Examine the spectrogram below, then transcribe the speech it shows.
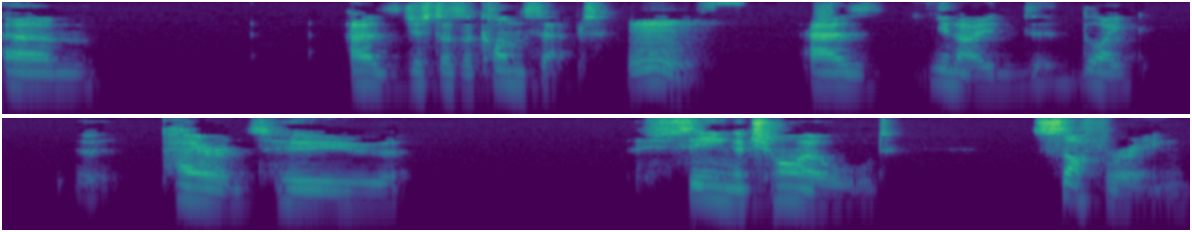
Um, as just as a concept, Mm. as you know, like uh, parents who seeing a child suffering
